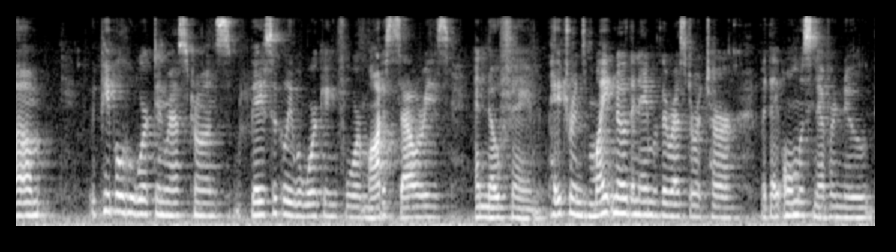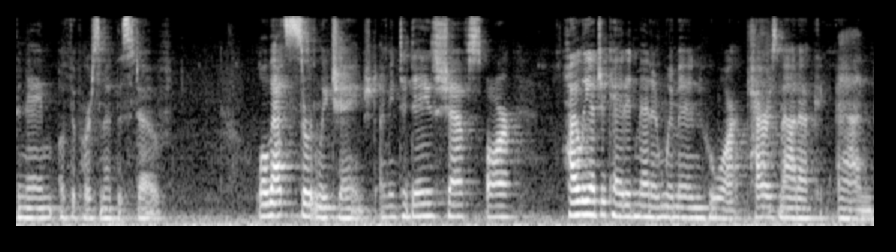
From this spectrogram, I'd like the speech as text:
Um, the people who worked in restaurants basically were working for modest salaries and no fame. Patrons might know the name of the restaurateur, but they almost never knew the name of the person at the stove. Well, that's certainly changed. I mean, today's chefs are highly educated men and women who are charismatic and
